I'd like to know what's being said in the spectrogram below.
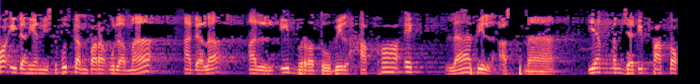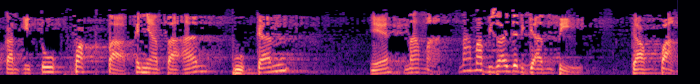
kaidah yang disebutkan para ulama adalah al ibratu bil haqa'iq la bil asma. Yang menjadi patokan itu fakta, kenyataan, bukan ya, nama. Nama bisa aja diganti. Gampang.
